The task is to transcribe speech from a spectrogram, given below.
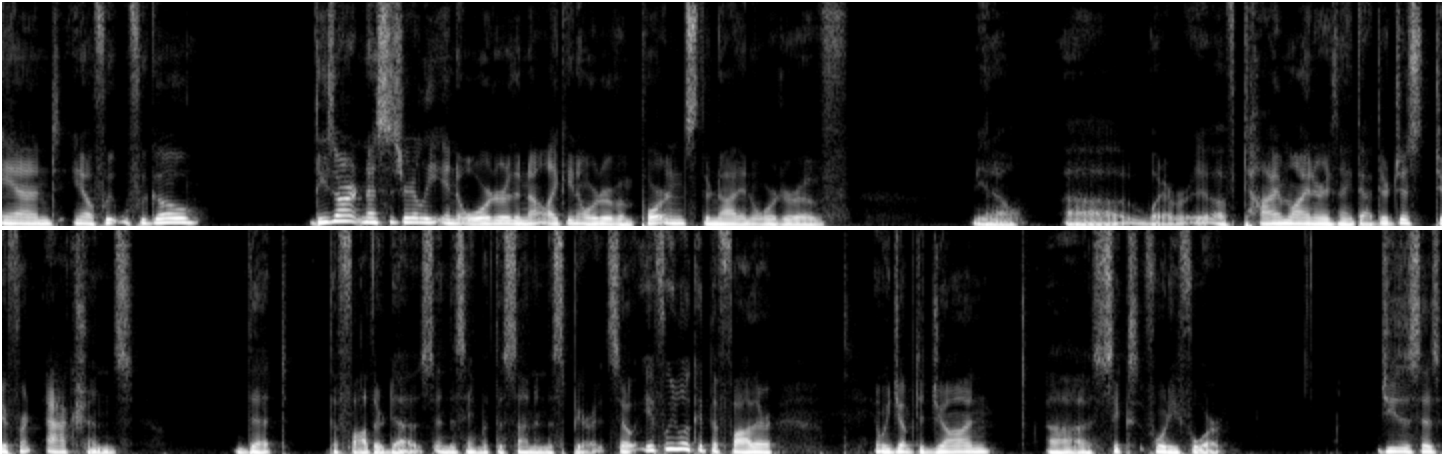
And you know, if we if we go, these aren't necessarily in order. They're not like in order of importance. They're not in order of, you know, uh, whatever of timeline or anything like that. They're just different actions that the Father does, and the same with the Son and the Spirit. So if we look at the Father and we jump to John uh, 6 44, Jesus says,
